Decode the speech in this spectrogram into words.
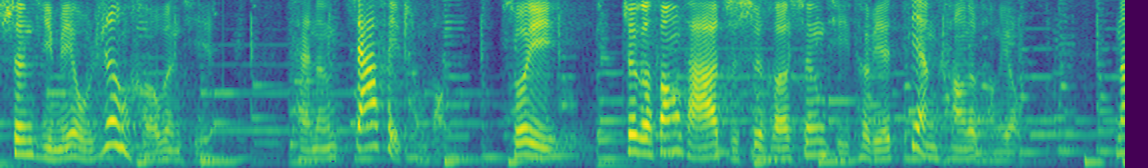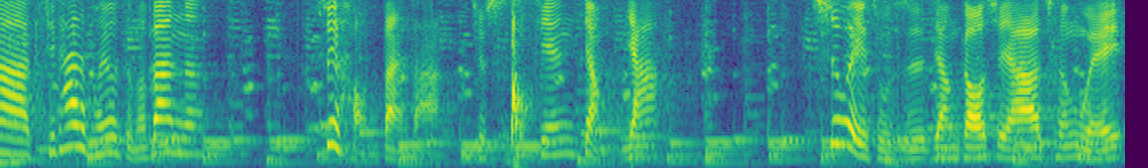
身体没有任何问题，才能加费承保。所以这个方法只适合身体特别健康的朋友。那其他的朋友怎么办呢？最好的办法就是先降压。世卫组织将高血压称为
